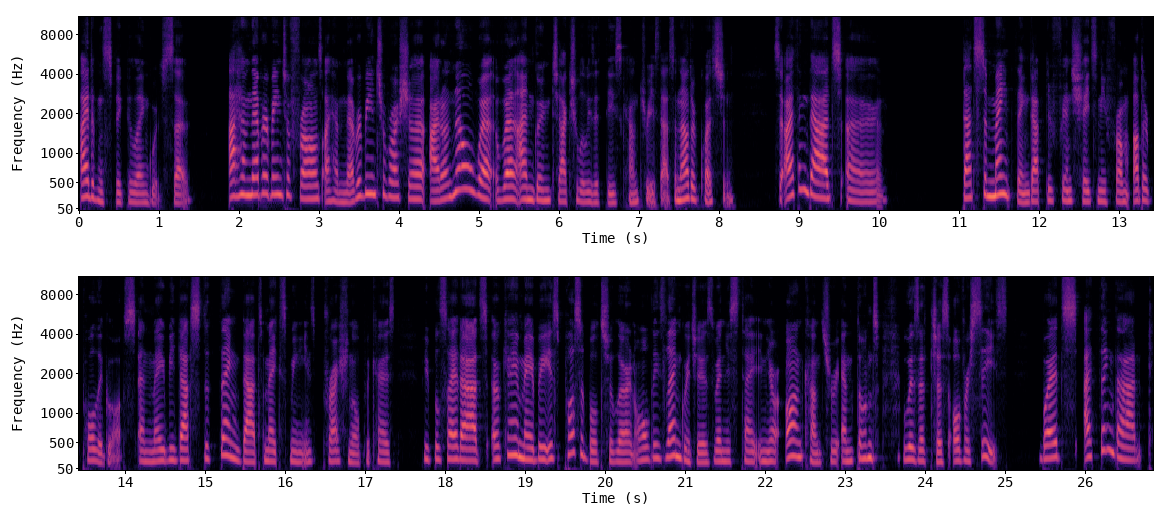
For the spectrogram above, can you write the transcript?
I didn't speak the language. So I have never been to France. I have never been to Russia. I don't know where, when I'm going to actually visit these countries. That's another question. So I think that uh, that's the main thing that differentiates me from other polyglots. And maybe that's the thing that makes me inspirational because people say that, okay, maybe it's possible to learn all these languages when you stay in your own country and don't visit just overseas. But I think that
